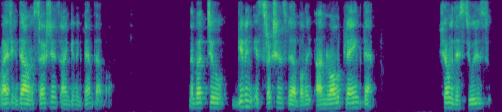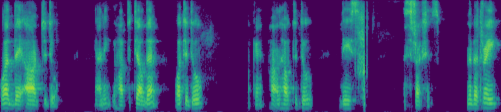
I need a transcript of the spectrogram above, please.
writing down instructions and giving them verbally Number two, giving instructions verbally and role playing them, showing the students what they are to do. Yani you have to tell them what to do, okay, how, how to do these instructions. Number three,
